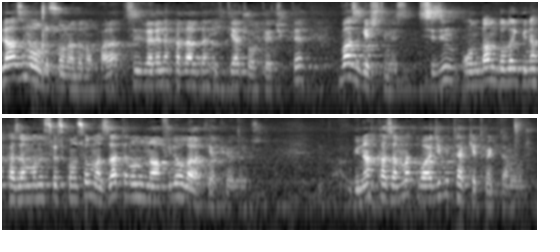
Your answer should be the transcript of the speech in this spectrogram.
lazım oldu sonradan o para. Siz verene kadar da ihtiyaç ortaya çıktı. Vazgeçtiniz. Sizin ondan dolayı günah kazanmanın söz konusu olmaz. Zaten onu nafile olarak yapıyordunuz. Günah kazanmak vacibi terk etmekten olur.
